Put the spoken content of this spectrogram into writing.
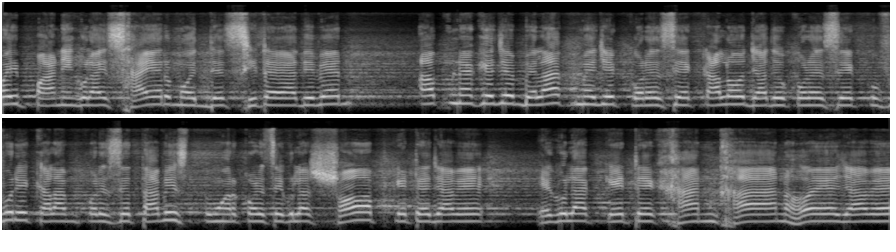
ওই পানিগুলাই ছায়ের মধ্যে ছিটাইয়া দিবেন। আপনাকে যে ব্ল্যাক ম্যাজিক করেছে, কালো জাদু করেছে, কুফুরি কালাম করেছে, তাবিজ তোমার করেছে, এগুলা সব কেটে যাবে। এগুলা কেটে খান খান হয়ে যাবে।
